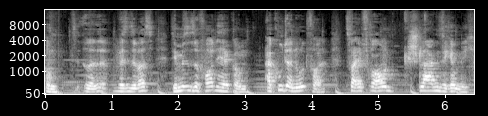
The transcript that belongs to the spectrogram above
Und oder, wissen Sie was? Die müssen sofort herkommen. Akuter Notfall. Zwei Frauen schlagen sich um mich.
